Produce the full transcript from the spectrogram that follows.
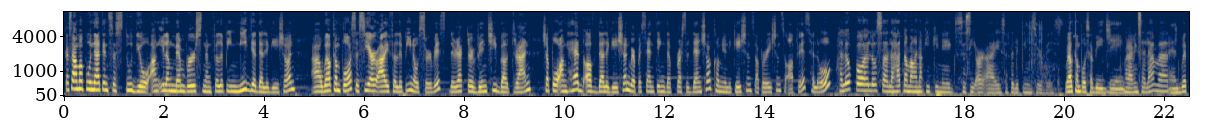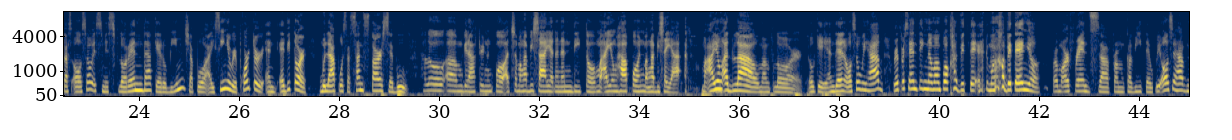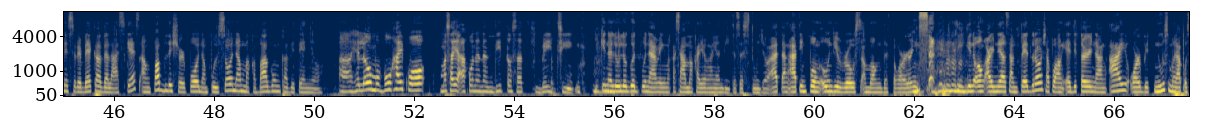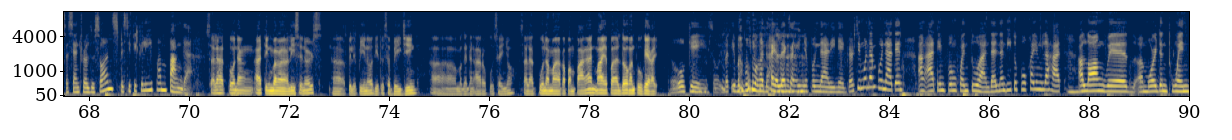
Kasama po natin sa studio ang ilang members ng Philippine Media Delegation. Uh, welcome po sa CRI Filipino Service, Director Vinci Beltran. Siya po ang Head of Delegation representing the Presidential Communications Operations Office. Hello? Hello po, hello sa lahat ng mga nakikinig sa CRI sa Philippine Service. Welcome po sa Beijing. Maraming salamat. And with us also is Miss Florenda Kerobin. Siya po ay Senior Reporter and Editor mula po sa Sunstar Cebu. Hello, um, good afternoon po. At sa mga Bisaya na nandito, maayong hapon mga Bisaya. Maayong adlaw, Ma'am Flor. Okay, and then also we have representing naman po Cavite, mga Caviteño from our friends uh, from Cavite. We also have Miss Rebecca Velasquez, ang publisher po ng Pulso ng Makabagong Caviteño. Uh, hello, mabuhay po. Masaya ako na nandito sa Beijing. Ikinalulugod po namin makasama kayo ngayon dito sa studio. At ang atin pong only rose among the thorns, si Ginoong Arnel San Pedro. Siya po ang editor ng I-Orbit News mula po sa Central Luzon, specifically Pampanga. Sa lahat po ng ating mga listeners na uh, Pilipino dito sa Beijing, uh, magandang araw po sa inyo. Sa lahat po ng mga kapampangan, maya paldokan po kayo. Okay, so iba't iba pong mga dialects ang inyo pong narinig. Pero simulan po natin ang ating pong kwentuhan dahil nandito po kayong lahat mm-hmm. along with uh, more than 20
